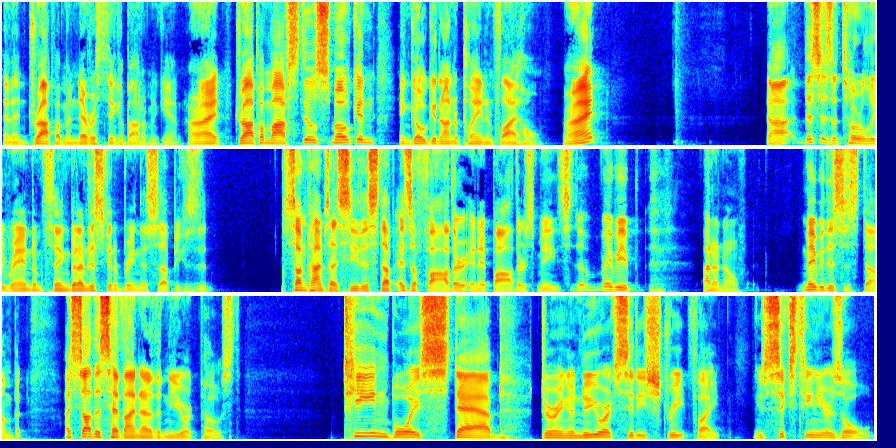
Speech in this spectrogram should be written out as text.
and then drop them and never think about them again. All right? Drop them off still smoking and go get on a plane and fly home. All right? Now, this is a totally random thing, but I'm just going to bring this up because it, sometimes I see this stuff as a father and it bothers me. Uh, maybe, I don't know, maybe this is dumb, but I saw this headline out of the New York Post. Teen boy stabbed during a New York City street fight. He was 16 years old.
